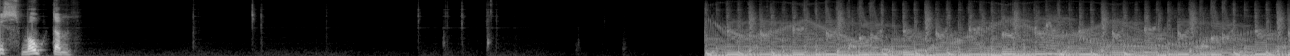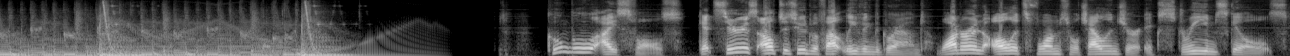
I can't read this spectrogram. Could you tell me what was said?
We smoked them. Khumbu Ice Falls. Get serious altitude without leaving the ground. Water in all its forms will challenge your extreme skills.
